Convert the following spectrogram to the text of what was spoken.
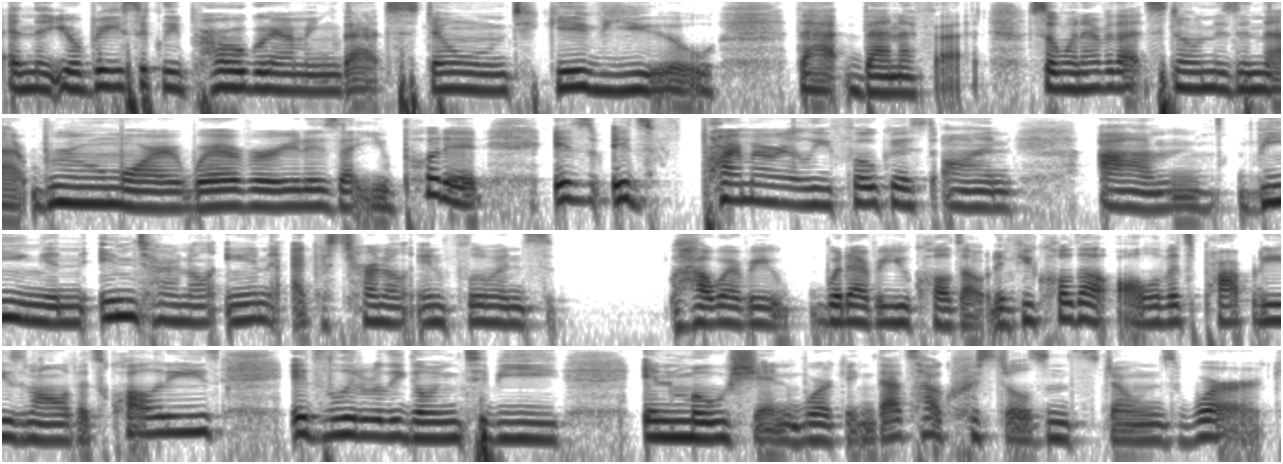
And that you're basically programming that stone to give you that benefit. So whenever that stone is in that room or wherever it is that you put it, it's, it's primarily focused on um, being an internal and external influence however whatever you called out. And if you called out all of its properties and all of its qualities, it's literally going to be in motion working. That's how crystals and stones work.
